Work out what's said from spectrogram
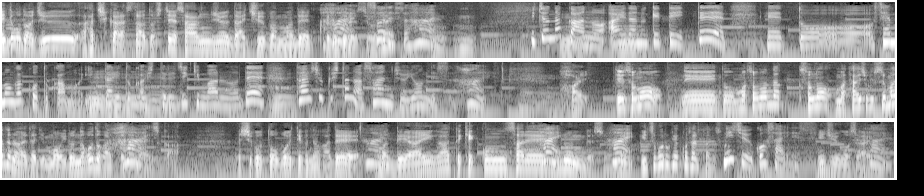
えってことは18からスタートして30代中盤までってことですよね、はいそうですはい。うんうん。一応なんかあの間抜けていて、えっと専門学校とかも行ったりとかしてる時期もあるのでうん退職したのは34です。はい。はい、でその,、えーとまあ、そのなその、まあ、退職するまでの間にもいろんなことがあったじゃないですか、仕事を覚えていく中で、はい。まあ、出会いがあって結婚されるんですよね、はい。い。つ頃結婚されたんですか？25歳です。25歳、はい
